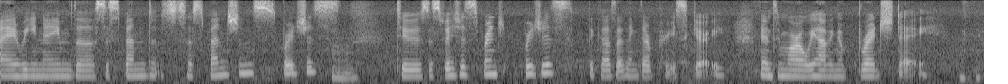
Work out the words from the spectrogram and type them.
I renamed the suspend suspensions bridges to suspicious bridge- bridges because I think they're pretty scary. And tomorrow we're having a bridge day.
